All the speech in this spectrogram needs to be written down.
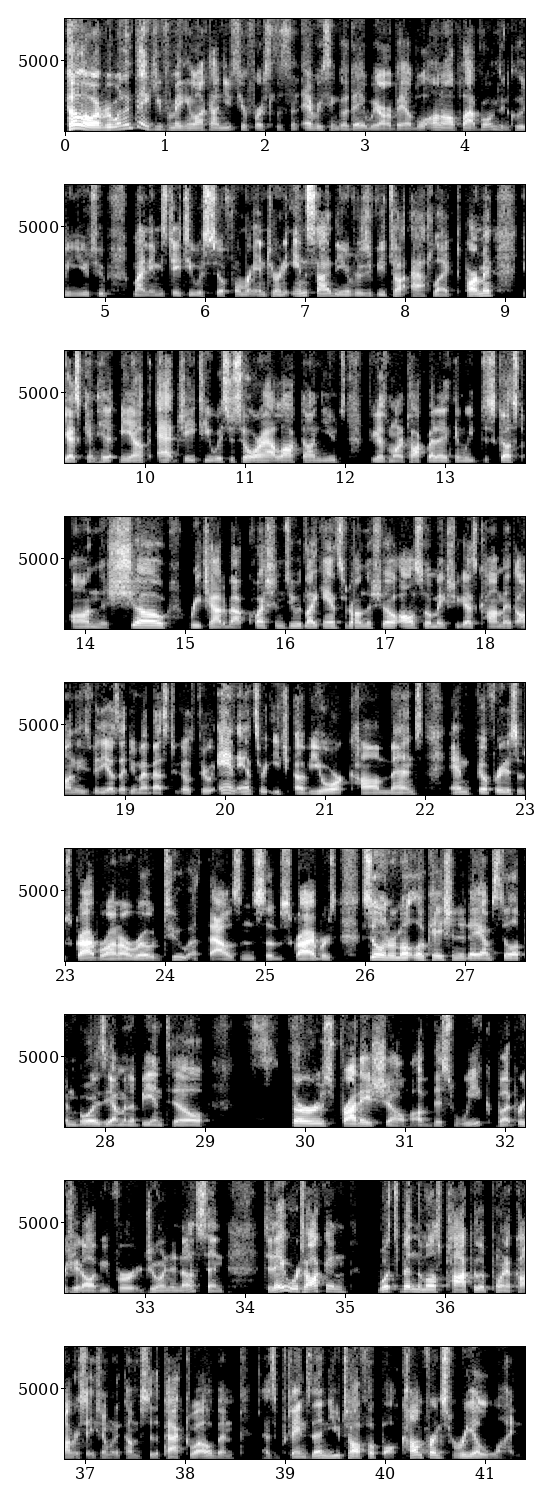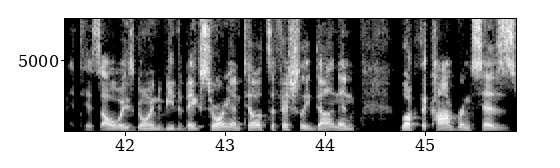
Hello, everyone, and thank you for making Locked On Utes your first listen every single day. We are available on all platforms, including YouTube. My name is JT Wistrcill, former intern inside the University of Utah Athletic Department. You guys can hit me up at JT Wistrcill or at Locked On Utes. If you guys want to talk about anything we discussed on the show, reach out about questions you would like answered on the show. Also, make sure you guys comment on these videos. I do my best to go through and answer each of your comments. And feel free to subscribe. We're on our road to a thousand subscribers. Still in remote location today. I'm still up in Boise. I'm going to be until Thursday, Friday show of this week. But appreciate all of you for joining us. And today we're talking what's been the most popular point of conversation when it comes to the Pac 12 and as it pertains then Utah football conference realignment. It's always going to be the big story until it's officially done. And look, the conference has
